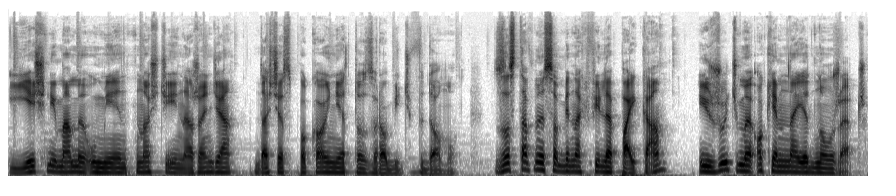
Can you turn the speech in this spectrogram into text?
jeśli mamy umiejętności i narzędzia, da się spokojnie to zrobić w domu. Zostawmy sobie na chwilę pajka i rzućmy okiem na jedną rzecz.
